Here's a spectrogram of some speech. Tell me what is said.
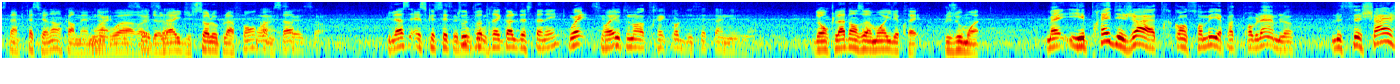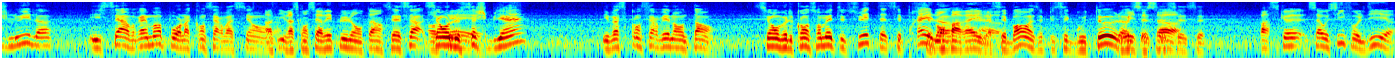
C'est impressionnant quand même Ouais, de voir de l'ail du sol au plafond comme ça. c'est ça. Puis là, est-ce que c'est C'est toute beaucoup. votre récolte de cette année? Oui, c'est toute notre récolte de cette année. là. Donc là, dans un mois, il est prêt, plus ou moins. Mais il est prêt déjà à être consommé, il n'y a pas de problème. là. Le séchage, lui, là, il sert vraiment pour la conservation. Ah, il va se conserver plus longtemps. C'est ça. Si on le sèche bien, il va se conserver longtemps. Si on veut le consommer tout de suite, c'est prêt. C'est bon pareil, Ah. C'est bon, et puis c'est goûteux. Là. Oui, c'est ça. Parce que ça aussi, il faut le dire,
